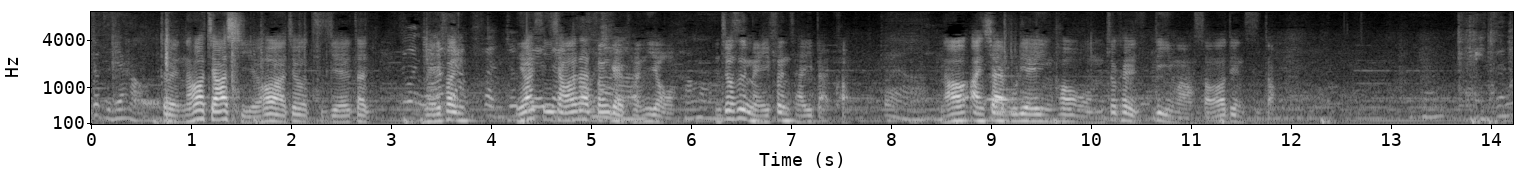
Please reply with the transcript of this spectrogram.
就直接好了。对，然后加洗的话就直接在，每一份你要你想要再分给朋友，好好，你就是每一份才一百块，对啊。然后按下一步列印后，我们就可以立马扫到电子档。哎，真的。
